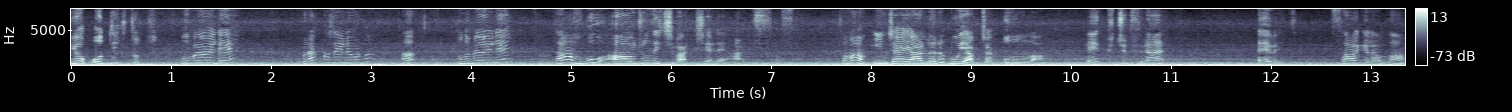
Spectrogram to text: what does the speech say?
Yok o dik tut. Bu böyle. Bırak kuzeyli orada. Ha. Bunu böyle. Tamam bu avucun içi bak şöyle. Arkasız. Tamam ince ayarları bu yapacak bununla. Evet küçük fren. Evet. Sağ gel ablam.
